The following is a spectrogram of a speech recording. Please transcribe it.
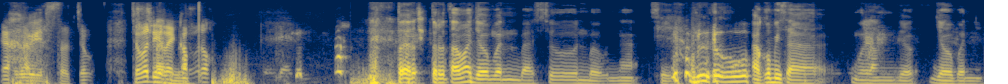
Ya, Wih. bisa. Coba, coba direkap dong. Ter- terutama jawaban Basun, Mbak Una sih. belum Aku bisa ngulang jaw- jawabannya.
